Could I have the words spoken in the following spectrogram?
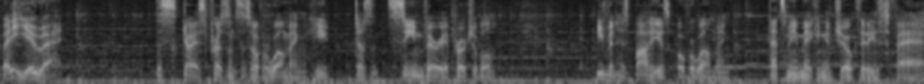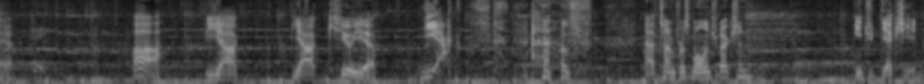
What are you at? This guy's presence is overwhelming. He doesn't seem very approachable. Even his body is overwhelming. That's me making a joke that he's fat. Ah, Byak, Byakuya. Yeah. have, have time for a small introduction? Introduction?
